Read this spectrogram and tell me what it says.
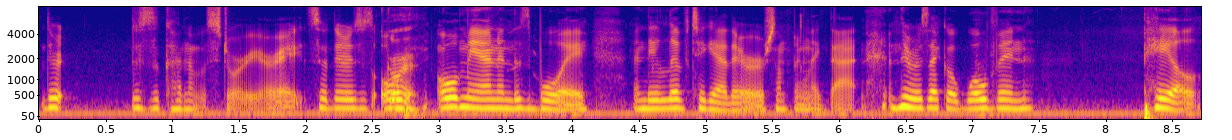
there this is kind of a story all right so there's this old old man and this boy and they lived together or something like that and there was like a woven pail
